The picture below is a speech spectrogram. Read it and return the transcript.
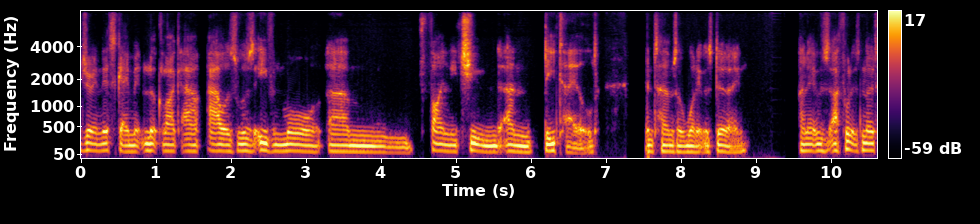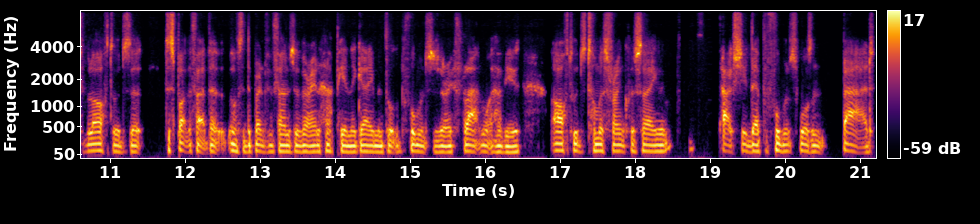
during this game, it looked like our, ours was even more um, finely tuned and detailed in terms of what it was doing. And it was, I thought it was notable afterwards that despite the fact that obviously the Brentford fans were very unhappy in the game and thought the performance was very flat and what have you, afterwards Thomas Frank was saying that actually their performance wasn't bad.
